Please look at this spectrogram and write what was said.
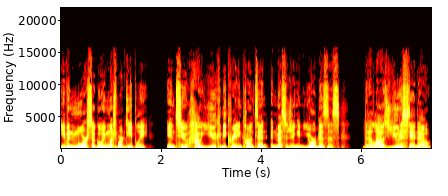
even more so, going much more deeply into how you can be creating content and messaging in your business that allows you to stand out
